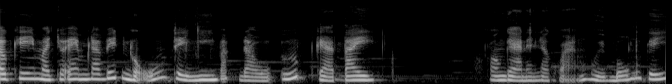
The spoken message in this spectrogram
Sau khi mà cho em David ngủ thì Nhi bắt đầu ướp gà tây. Con gà này là khoảng 14 kg. Cái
